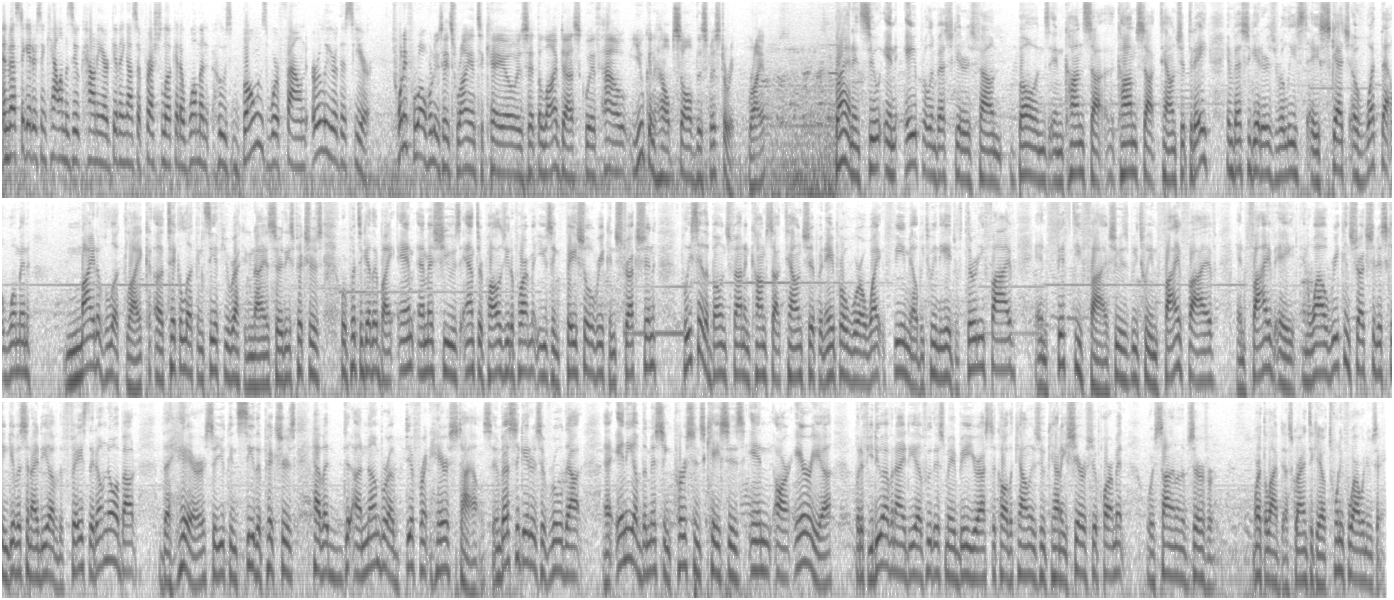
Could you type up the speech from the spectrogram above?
Investigators in Kalamazoo County are giving us a fresh look at a woman whose bones were found earlier this year. 24 Hour News 8's Ryan Takeo is at the live desk with how you can help solve this mystery. Ryan? Brian and Sue, in April, investigators found bones in Comstock, Comstock Township. Today, investigators released a sketch of what that woman might have looked like. Uh, take a look and see if you recognize her. These pictures were put together by MSU's anthropology department using facial reconstruction. Police say the bones found in Comstock Township in April were a white female between the age of 35 and 55. She was between 5'5 and 5'8. And while reconstructionists can give us an idea of the face, they don't know about the hair. So you can see the pictures have a, a number of different hairstyles. Investigators have ruled out uh, any of the missing missing persons cases in our area. But if you do have an idea of who this may be, you're asked to call the Kalamazoo County Sheriff's Department or Silent Observer. We're at the live desk. Ryan Takeo, 24 Hour News 8.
